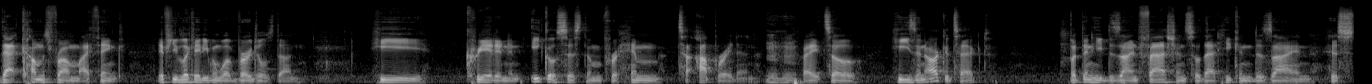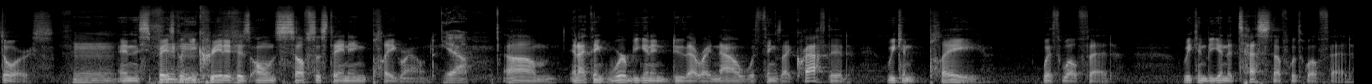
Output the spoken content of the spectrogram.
that comes from, I think, if you look at even what Virgil's done, he created an ecosystem for him to operate in, mm-hmm. right? So he's an architect, but then he designed fashion so that he can design his stores. Hmm. And it's basically, he created his own self sustaining playground. yeah. Um, and I think we're beginning to do that right now with things like Crafted. We can play with Well Fed, we can begin to test stuff with well fed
